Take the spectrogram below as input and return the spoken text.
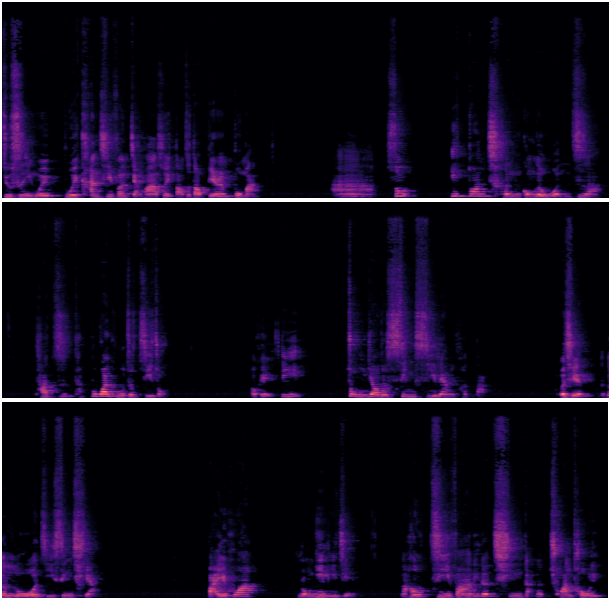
就是因为不会看气氛讲话，所以导致到别人不满啊。说一段成功的文字啊，它只它不外乎这几种。OK，第一，重要的信息量很大，而且那个逻辑性强，白话容易理解，然后激发你的情感的穿透力。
